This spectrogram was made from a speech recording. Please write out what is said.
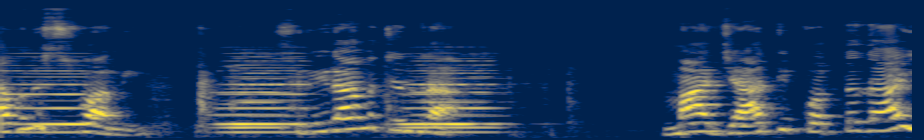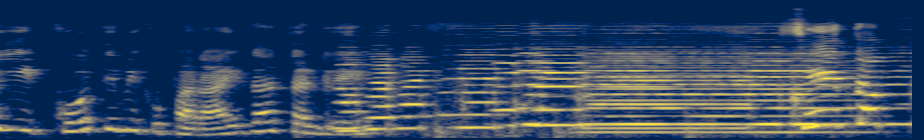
అవును స్వామి శ్రీరామచంద్ర మా జాతి కొత్తదా ఈ కోతి మీకు పరాయిదా తండ్రి? సీతమ్మ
